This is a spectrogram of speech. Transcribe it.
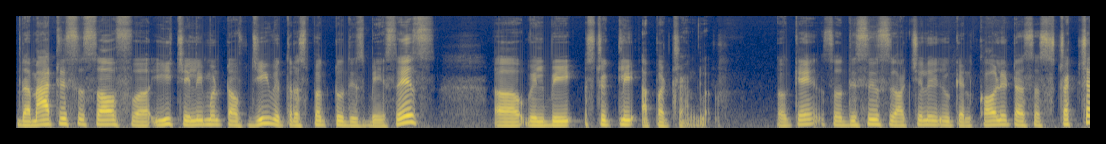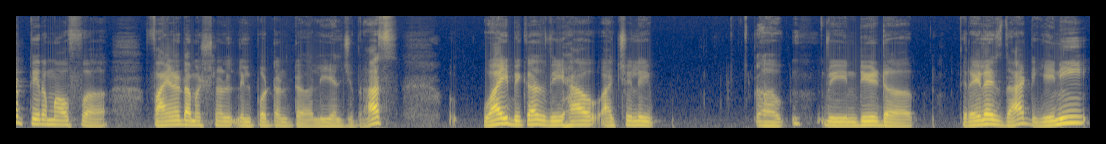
the matrices of uh, each element of G with respect to this basis uh, will be strictly upper triangular. Okay. So, this is actually you can call it as a structure theorem of uh, finite dimensional nilpotent uh, Lie algebras. Why? Because we have actually uh, we indeed uh, realize that any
